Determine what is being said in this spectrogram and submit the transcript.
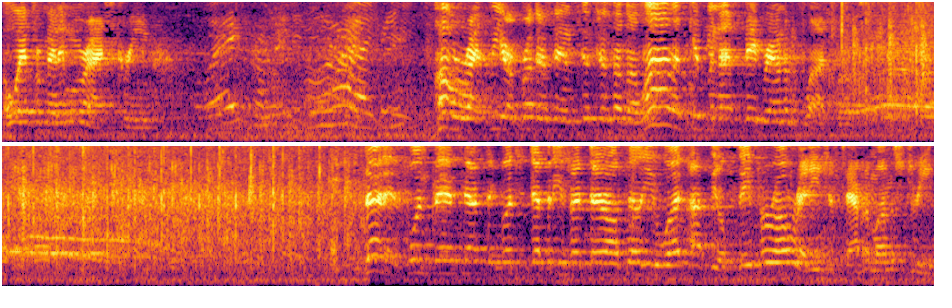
away from any more ice cream. away from any more ice cream. All right, we are brothers and sisters of the law. Let's give them a nice big round of applause, folks. That is one fantastic bunch of deputies right there. I'll tell you what, I feel safer already just having them on the street.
